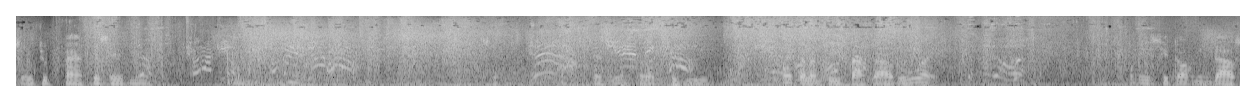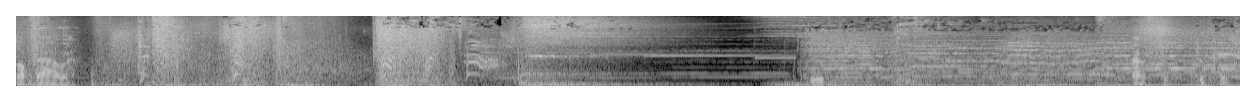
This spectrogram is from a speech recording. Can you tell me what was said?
ศูนย์จุดแปดเปอร์เซ็นต์เนี่ยเห็นมันการันตีได้การันตีสามดาวด้วย ก็มีสิทธิ์ออกหนึ่งดาวสองดาวอะปึ๊บอะจุดจุดพลุไฟ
